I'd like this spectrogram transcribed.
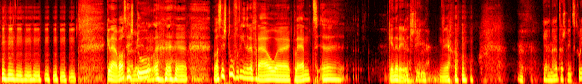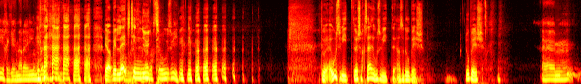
genau, was hast du, was hast du von deiner Frau äh, gelernt, äh, generell? Letzthin. Ja. Ja, nein, das ist nicht das Gleiche. Generell und letzthin. ja, weil letztens Wir nichts. So ausweiten. Du, ausweiten, du hast doch gesagt, ausweiten. Also du bist. Du bist. ähm,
